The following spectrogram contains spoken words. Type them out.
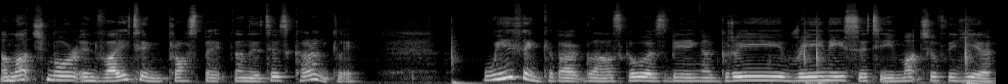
a much more inviting prospect than it is currently. We think about Glasgow as being a grey, rainy city much of the year,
